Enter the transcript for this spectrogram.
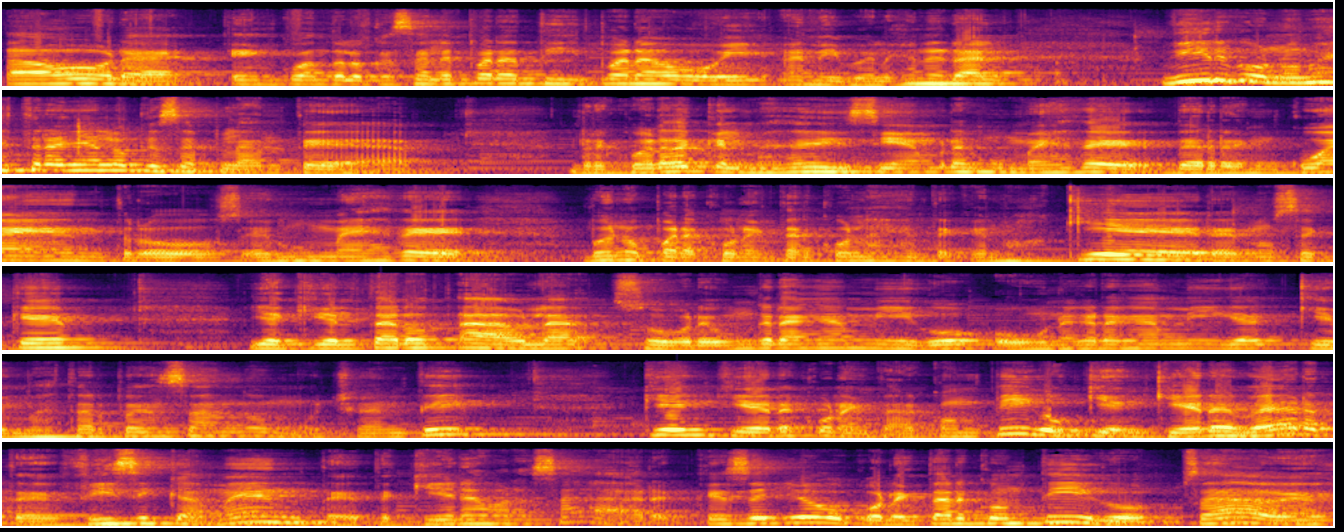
Ahora, en cuanto a lo que sale para ti para hoy a nivel general, Virgo, no me extraña lo que se plantea. Recuerda que el mes de diciembre es un mes de, de, reencuentros, es un mes de, bueno, para conectar con la gente que nos quiere, no sé qué. Y aquí el tarot habla sobre un gran amigo o una gran amiga quien va a estar pensando mucho en ti, quien quiere conectar contigo, quien quiere verte físicamente, te quiere abrazar, qué sé yo, conectar contigo, ¿sabes?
